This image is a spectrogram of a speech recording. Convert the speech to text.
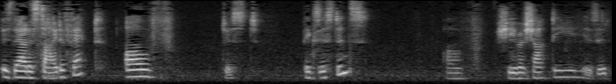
is that a side effect of just existence of Shiva Shakti? Is it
